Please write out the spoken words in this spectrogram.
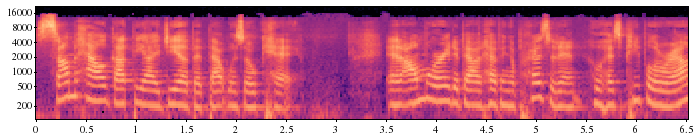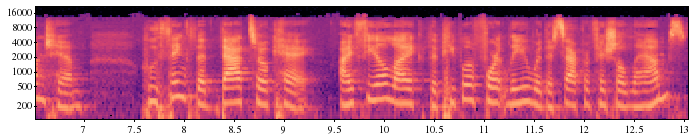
somehow got the idea that that was okay. And I'm worried about having a president who has people around him who think that that's okay. I feel like the people of Fort Lee were the sacrificial lambs.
